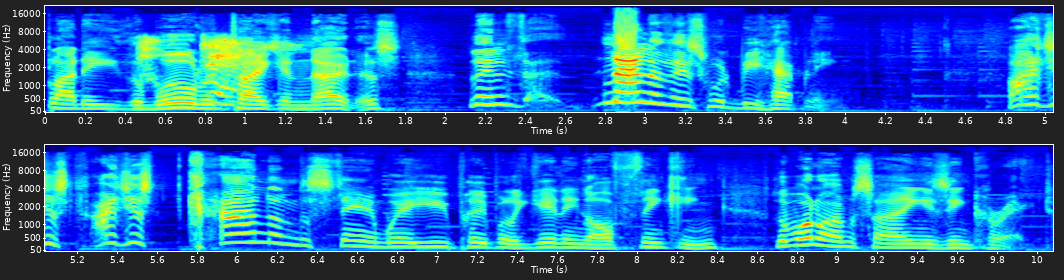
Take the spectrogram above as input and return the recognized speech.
bloody the world had taken notice, then none of this would be happening. I just I just can't understand where you people are getting off thinking that what I'm saying is incorrect.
